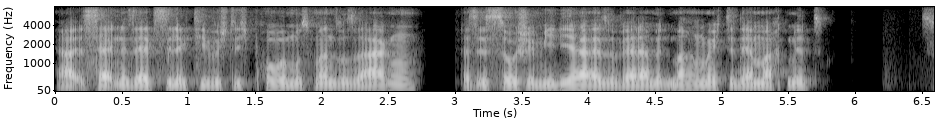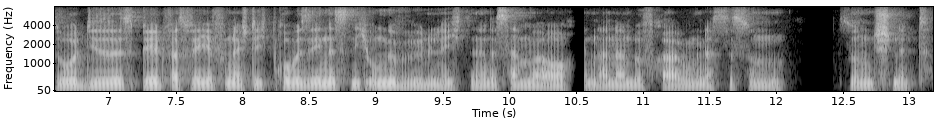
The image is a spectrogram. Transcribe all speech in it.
Ja, ist halt eine selbstselektive Stichprobe, muss man so sagen. Das ist Social Media, also wer da mitmachen möchte, der macht mit. So dieses Bild, was wir hier von der Stichprobe sehen, ist nicht ungewöhnlich. Ne? Das haben wir auch in anderen Befragungen, dass das so ein, so ein Schnitt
